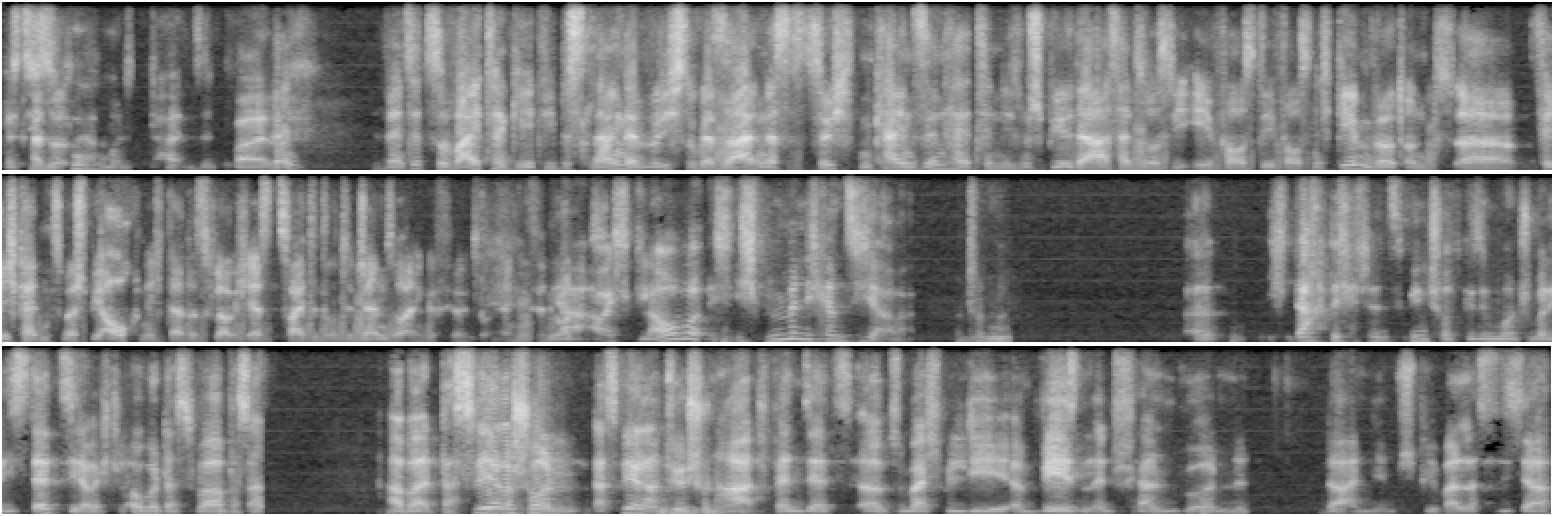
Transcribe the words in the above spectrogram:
dass diese also, Pokémon enthalten sind, weil wenn es jetzt so weitergeht wie bislang, dann würde ich sogar sagen, dass das Züchten keinen Sinn hätte in diesem Spiel, da es halt sowas wie EVs, DVs nicht geben wird und äh, Fähigkeiten zum Beispiel auch nicht, da das, glaube ich, erst zweite, dritte Gen so eingeführt, wird. Ja, aber ich glaube, ich, ich, bin mir nicht ganz sicher, aber äh, ich dachte, ich hätte einen Screenshot gesehen, wo man schon mal die Stats sieht, aber ich glaube, das war was anderes. Aber das wäre schon, das wäre natürlich schon hart, wenn sie jetzt äh, zum Beispiel die äh, Wesen entfernen würden da in dem Spiel, weil das ist ja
